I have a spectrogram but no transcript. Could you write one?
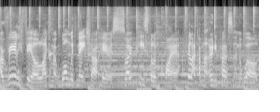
I really feel like I'm at one with nature out here. It's so peaceful and quiet. I feel like I'm the only person in the world.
